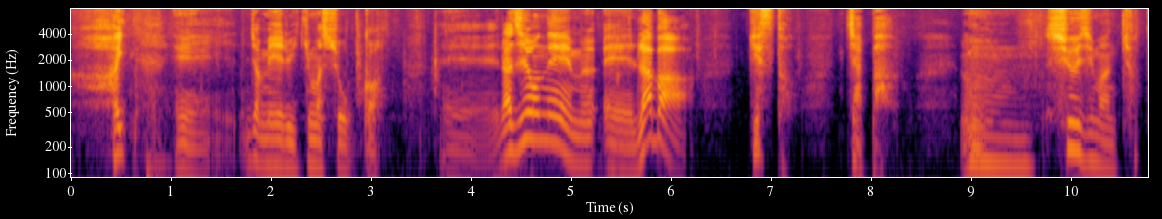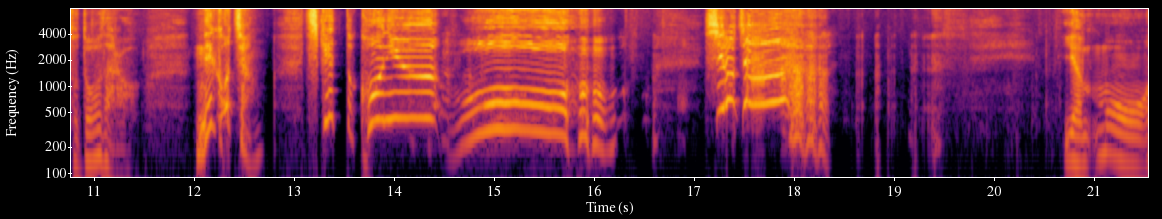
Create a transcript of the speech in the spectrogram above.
はい。えー、じゃあメール行きましょうか。えー、ラジオネーム、えー、ラバー、ゲスト、ジャパ。うーん、シュージマンちょっとどうだろう。猫ちゃん？チケット購入？おーシロちゃん いや、もう、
